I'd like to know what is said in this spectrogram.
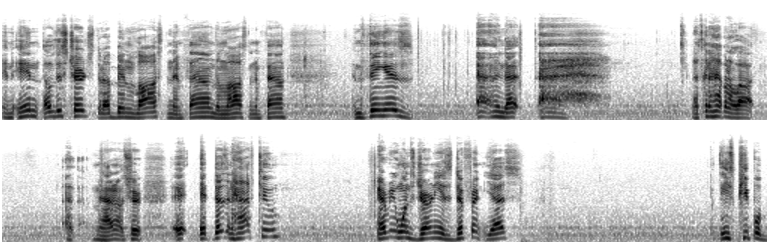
and in of this church that I've been lost and then found and lost and then found. And the thing is, I mean that uh, that's gonna happen a lot. I, I mean, I'm not sure. It it doesn't have to. Everyone's journey is different, yes. But these people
